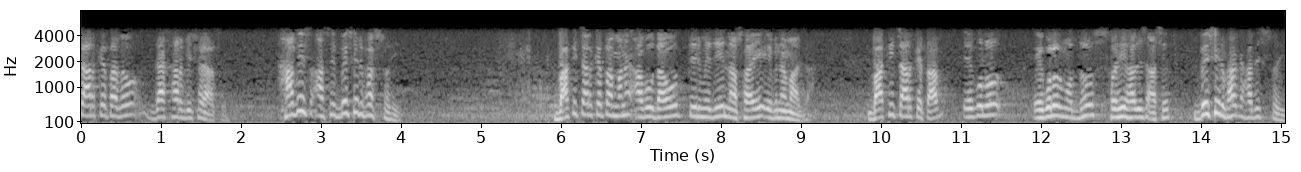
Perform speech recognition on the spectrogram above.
চার কেতাবেও দেখার বিষয় আছে। হাদিস আছে বেশিরভাগ সহি। বাকি চার কেতাব মানে আবু দাউদ, তিরমেজি, নাসাই, ইবনে মাজা বাকি চার কেতাব, এগুলো, এগুলোর মধ্যে সহি হাদিস আছে, বেশিরভাগ হাদিস সহি।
